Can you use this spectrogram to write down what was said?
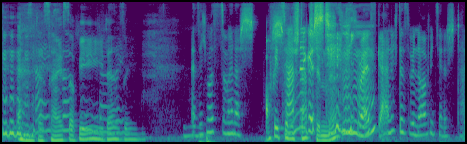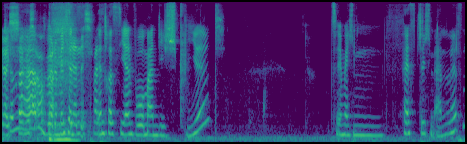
Das heißt auf Wiedersehen. Also ich muss zu meiner Sch Offizielle Schande Stadthymne? gestehen, ich weiß gar nicht, dass wir eine offizielle Stadthymne Ja, haben. auch Würde mich jetzt Ich weiß- interessieren, wo man die spielt. Zu irgendwelchen festlichen Anlässen.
